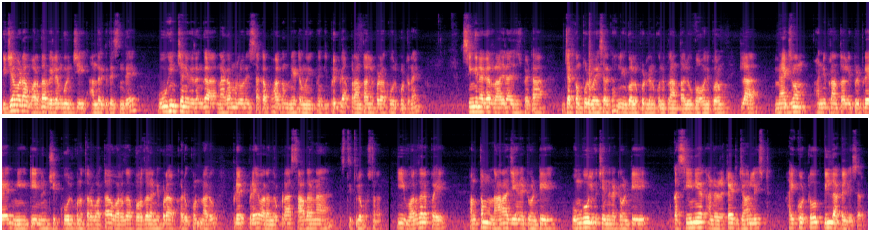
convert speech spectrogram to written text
విజయవాడ వరద విలయం గురించి అందరికీ తెలిసిందే. ఊహించని విధంగా నగరంలోని సగ భాగం నీట మునిగిపోయింది ఇప్పుడిప్పుడే ఆ ప్రాంతాలను కూడా కోలుకుంటున్నాయి సింగనగర్ రాజరాజేశ్వరపేట జక్కంపూడి వైఎస్ఆర్ కాలనీ గొల్లపూడిలోని కొన్ని ప్రాంతాలు భవానీపురం ఇలా మ్యాక్సిమం అన్ని ప్రాంతాలు ఇప్పుడిప్పుడే నీటి నుంచి కోలుకున్న తర్వాత వరద బురదలన్నీ కూడా కడుక్కుంటున్నారు. ఇప్పుడే ఇప్పుడే వారందరూ కూడా సాధారణ స్థితిలోకి వస్తున్నారు. ఈ వరదలపై పంతం నానాజీ అనేటువంటి ఒంగోలుకు చెందినటువంటి ఒక సీనియర్ అండ్ రిటైర్డ్ జర్నలిస్ట్ హైకోర్టులో బిల్ దాఖలు చేశారు.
